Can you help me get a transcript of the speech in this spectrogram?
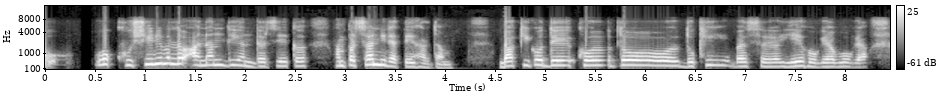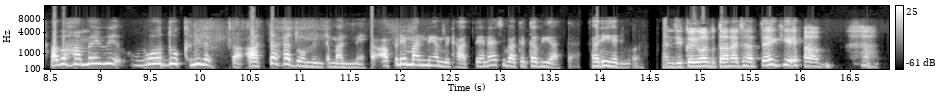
वो खुशी नहीं मतलब आनंद ही अंदर से एक हम प्रसन्न ही रहते हैं हरदम बाकी को देखो तो दुखी बस ये हो गया वो हो गया। अब हमें भी वो दुख नहीं लगता आता है दो मिनट मन में। अपने मन में हम बिठाते हैं ना ऐसी बातें तभी आता है हरी हरी बोल। हाँ जी कोई और बताना चाहते हैं कि आप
